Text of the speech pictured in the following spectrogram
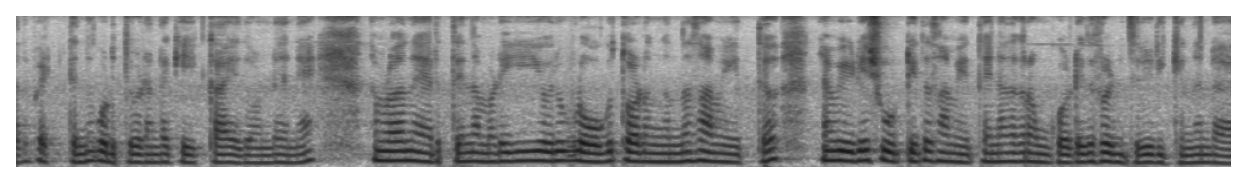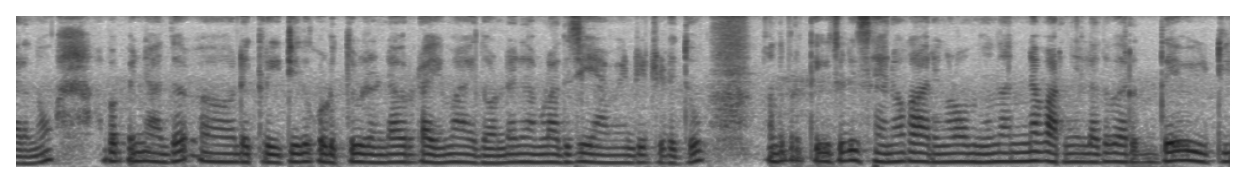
അത് പെട്ടെന്ന് കൊടുത്തു വിടേണ്ട കേക്ക് ആയതുകൊണ്ട് തന്നെ നമ്മൾ നേരത്തെ നമ്മുടെ ഈ ഒരു വ്ളോഗ് തുടങ്ങുന്ന സമയത്ത് ഞാൻ വീഡിയോ ഷൂട്ട് ചെയ്ത സമയത്ത് തന്നെ അത് ക്രം കോട്ട് ചെയ്ത് ഫ്രിഡ്ജിൽ ഇരിക്കുന്നുണ്ടായിരുന്നു. അപ്പോൾ പിന്നെ അത് ഡെക്കറേറ്റ് ചെയ്ത് കൊടുത്തു വിടേണ്ട ഒരു ടൈം ആയതുകൊണ്ട് തന്നെ നമ്മളത് ചെയ്യാൻ വേണ്ടിയിട്ട് എടുത്തു. അത് പ്രത്യേകിച്ച് ഡിസൈനോ കാര്യങ്ങളോ ഒന്നും തന്നെ പറഞ്ഞില്ല. അത് വെറുതെ വീട്ടിൽ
